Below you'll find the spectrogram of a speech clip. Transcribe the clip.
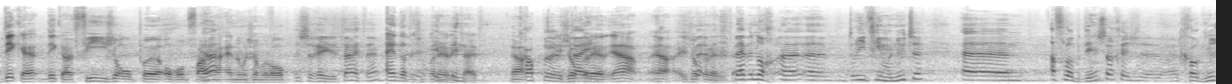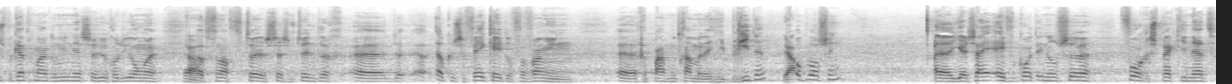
dikke, dikke fees op, op ontvangen en noem ze maar op. Dat is de realiteit, hè? En dat is ook een In- in realiteit. Ja, is ook een, ja, ja, is ook een We, hebben nog eh, eh, drie, vier minuten. Ehm, afgelopen dinsdag is eh, een groot nieuws bekendgemaakt door minister Hugo de Jonge. Ja. Dat vanaf 2026 eh, de, elke cv-ketelvervanging gepaard moet gaan met een hybride Ja. oplossing. Jij zei even kort in ons voorgesprekje net.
